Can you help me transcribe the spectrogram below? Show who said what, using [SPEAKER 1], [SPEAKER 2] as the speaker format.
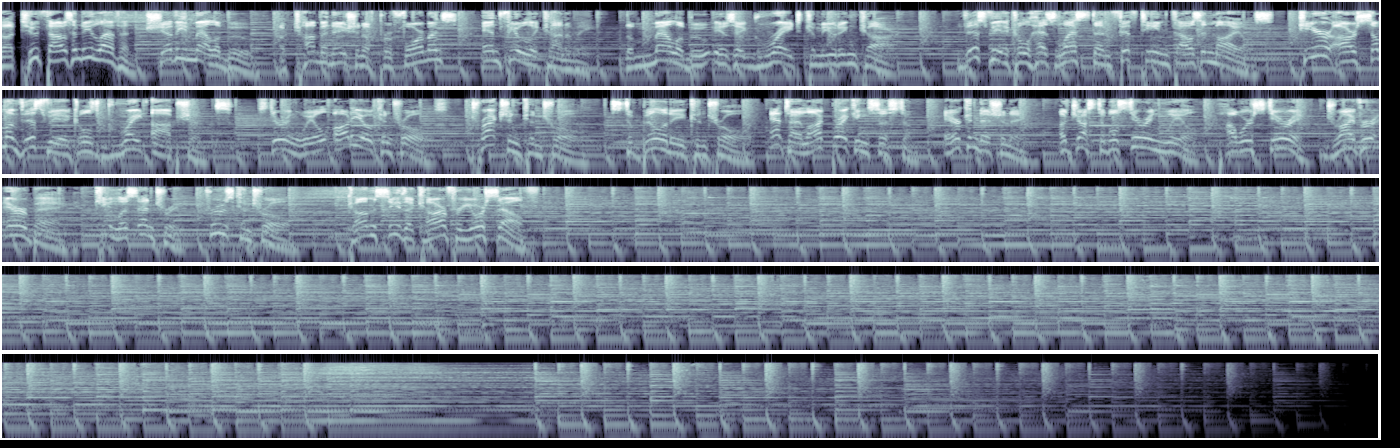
[SPEAKER 1] The 2011 Chevy Malibu, a combination of performance and fuel economy. The Malibu is a great commuting car. This vehicle has less than 15,000 miles. Here are some of this vehicle's great options. Steering wheel audio controls, traction control, stability control, anti-lock braking system, air conditioning, adjustable steering wheel, power steering, driver airbag, keyless entry, cruise control. Come see the car for yourself.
